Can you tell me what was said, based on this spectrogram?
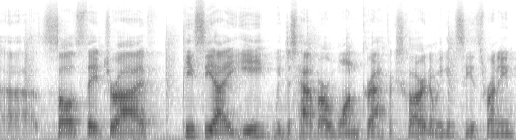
uh, solid state drive. PCIe, we just have our one graphics card and we can see it's running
